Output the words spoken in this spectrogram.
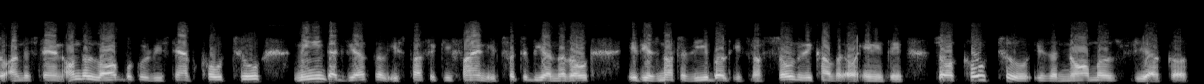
to understand on the logbook will be stamped code 2, meaning that vehicle is perfectly fine. It's fit to be on the road. It is not a rebuild. It's not sold, recovered, or anything. So a code 2 is a normal vehicle.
